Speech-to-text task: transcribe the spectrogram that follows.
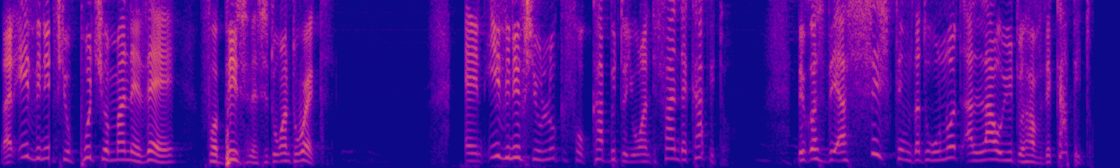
That even if you put your money there for business, it won't work. And even if you look for capital, you want to find the capital. Because there are systems that will not allow you to have the capital.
